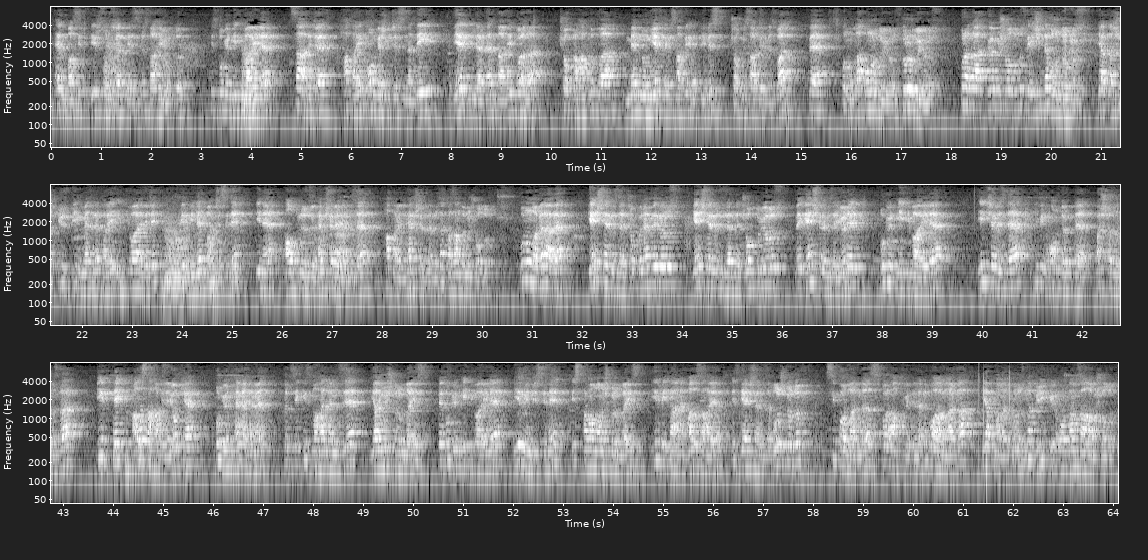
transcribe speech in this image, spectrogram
en basit bir sosyal tesisimiz dahi yoktu. Biz bugün itibariyle sadece Hatay'ın 15 ilçesinden değil, diğer illerden dahi burada çok rahatlıkla, memnuniyetle misafir ettiğimiz çok misafirimiz var ve bununla onur duyuyoruz, gurur duyuyoruz. Burada görmüş olduğumuz ve içinde bulunduğumuz yaklaşık 100 bin metrekareye ihtiva edecek bir millet bahçesini yine Altınözlü hemşehrilerimize, Hataylı hemşehrilerimize kazandırmış olduk. Bununla beraber gençlerimize çok önem veriyoruz. Gençlerimiz üzerinde çok duruyoruz ve gençlerimize yönelik bugün itibariyle ilçemizde 2014'te başladığımızda bir tek halı saha bile yokken bugün hemen hemen 48 mahallemizi yaymış durumdayız ve bugün itibariyle 20.sini biz tamamlamış durumdayız. 20 tane halı sahayı biz gençlerimize buluşturduk. Sporlarını, spor aktivitelerini bu alanlarda yapmaları konusunda büyük bir ortam sağlamış olduk.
